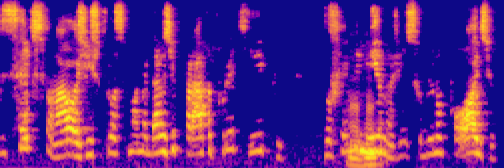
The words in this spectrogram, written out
excepcional. A gente trouxe uma medalha de prata por equipe, no feminino, uhum. a gente subiu no pódio.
